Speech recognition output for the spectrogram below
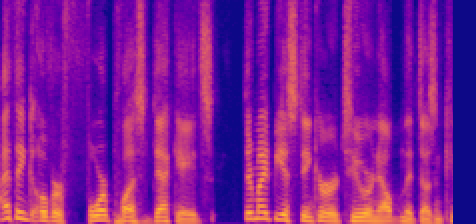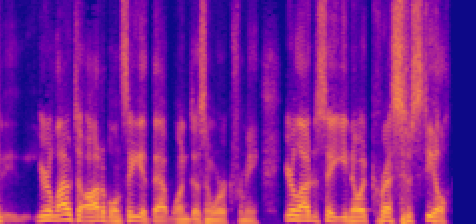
I think over four plus decades, there might be a stinker or two or an album that doesn't. You're allowed to audible and say, yeah, that one doesn't work for me. You're allowed to say, you know what, Caress of Steel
